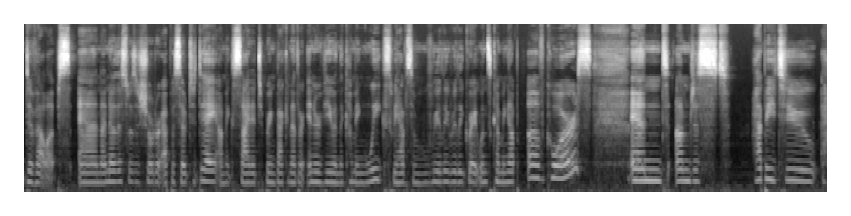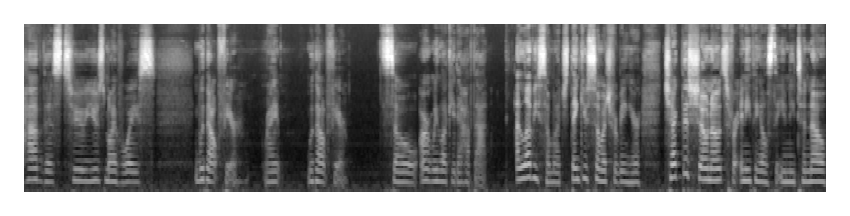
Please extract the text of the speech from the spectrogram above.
develops. And I know this was a shorter episode today. I'm excited to bring back another interview in the coming weeks. We have some really, really great ones coming up, of course. And I'm just happy to have this to use my voice without fear, right? without fear. So, aren't we lucky to have that? I love you so much. Thank you so much for being here. Check the show notes for anything else that you need to know.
